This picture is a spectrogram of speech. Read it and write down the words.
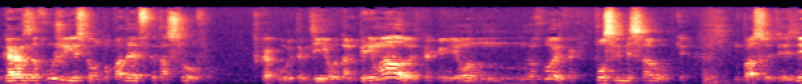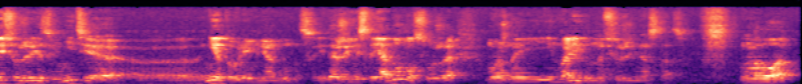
Гораздо хуже, если он попадает в катастрофу в какую-то, где его там перемалывают, как, и он выходит как после мясорубки. По сути, здесь уже, извините, нету времени одуматься. И даже если я одумался, уже можно и инвалидом на всю жизнь остаться. Вот.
